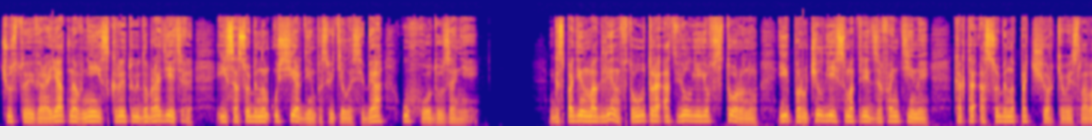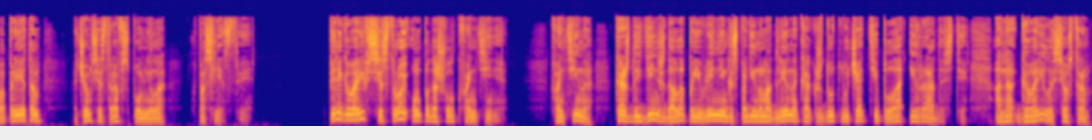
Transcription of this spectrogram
чувствуя, вероятно, в ней скрытую добродетель, и с особенным усердием посвятила себя уходу за ней. Господин Мадлен в то утро отвел ее в сторону и поручил ей смотреть за Фантиной, как-то особенно подчеркивая слова при этом, о чем сестра вспомнила впоследствии. Переговорив с сестрой, он подошел к Фантине. Фантина каждый день ждала появления господина Мадлена, как ждут луча тепла и радости. Она говорила сестрам:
